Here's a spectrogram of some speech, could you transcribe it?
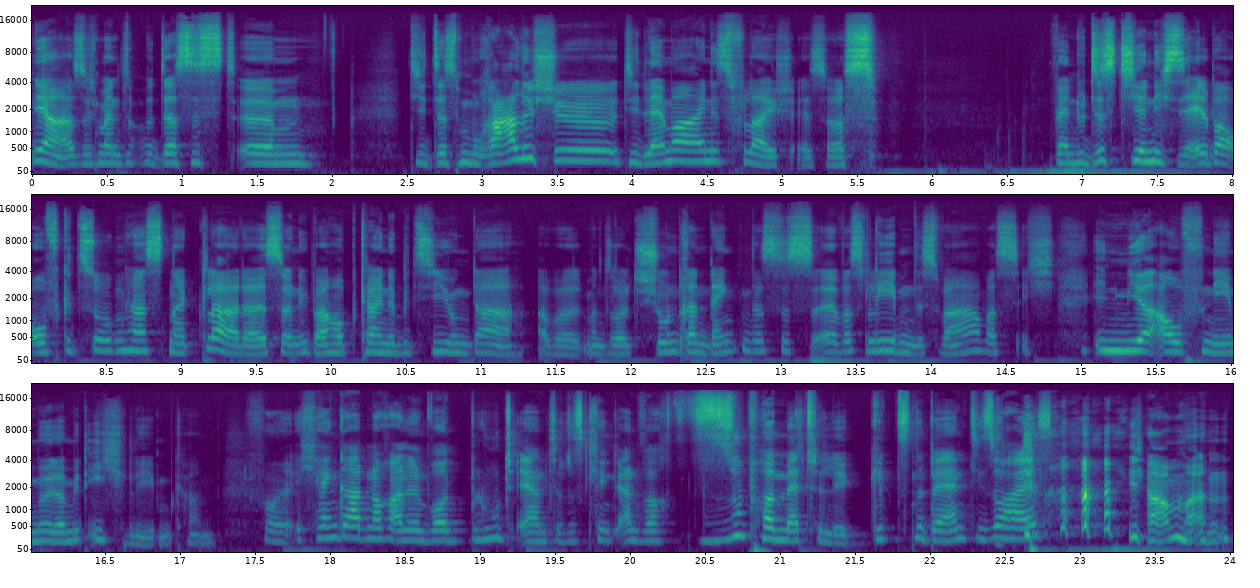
ja, also ich meine, das ist ähm, die, das moralische Dilemma eines Fleischessers. Wenn du das Tier nicht selber aufgezogen hast, na klar, da ist dann überhaupt keine Beziehung da. Aber man sollte schon dran denken, dass es äh, was Lebendes war, was ich in mir aufnehme, damit ich leben kann. Voll. Ich hänge gerade noch an dem Wort Bluternte. Das klingt einfach super metalig. Gibt's eine Band, die so heißt? ja, Mann.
